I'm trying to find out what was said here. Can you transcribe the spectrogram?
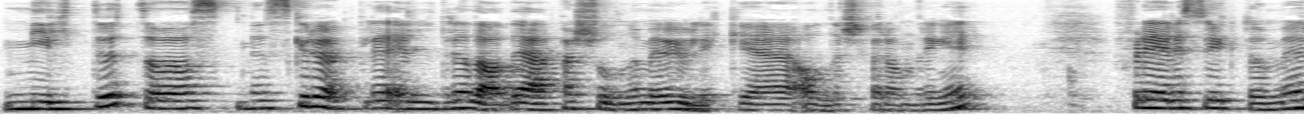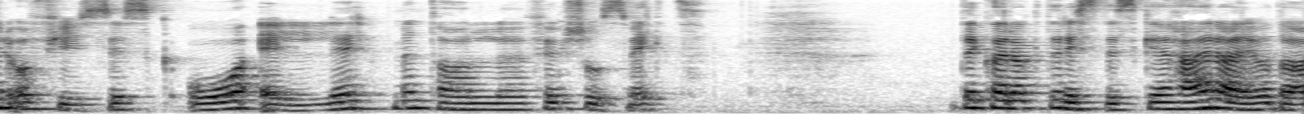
mildt ut. Og med skrøpelige eldre, da, det er personer med ulike aldersforandringer. Flere sykdommer og fysisk og eller mental funksjonssvikt. Det karakteristiske her er jo da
